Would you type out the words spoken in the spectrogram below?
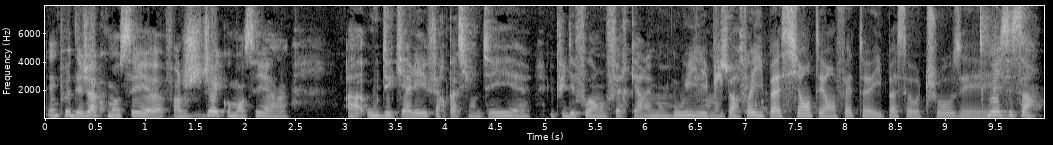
on peut déjà commencer, enfin j'ai commencé à, à ou décaler, faire patienter, et puis des fois en faire carrément. Oui, et puis parfois il patiente et en fait il passe à autre chose. Et... Oui, c'est ça.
